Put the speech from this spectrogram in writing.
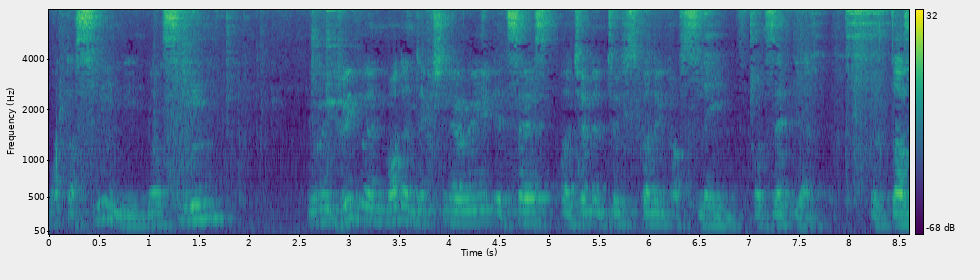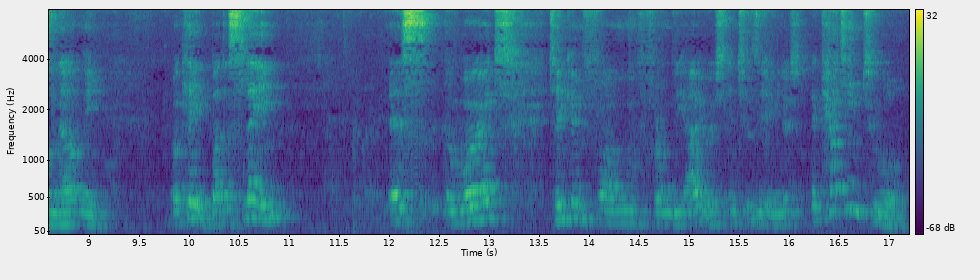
what does slean mean? Well, slean. When we retrieve in modern dictionary, it says alternative spelling of slane. What's that yet? It doesn't help me. Okay, but a slane is a word taken from, from the Irish into the English, a cutting tool.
